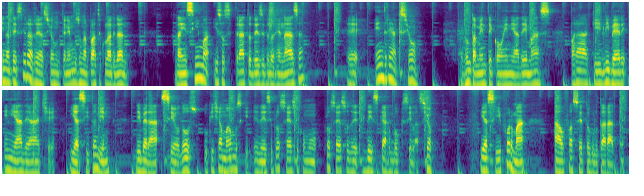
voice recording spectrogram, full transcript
E na terceira reação temos uma particularidade. A enzima isocitrato desidrogenasa é, em reação juntamente com NAD+, para que libere NADH e assim também liberar CO2, o que chamamos desse processo como processo de descarboxilação, e assim formar alfa-cetoglutarato.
